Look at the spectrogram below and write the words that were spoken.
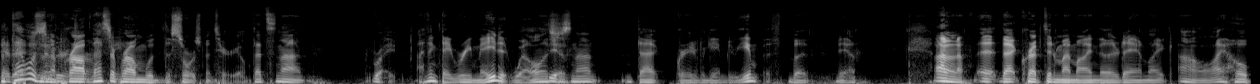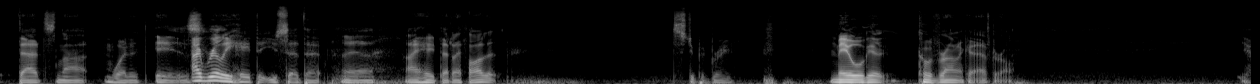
But And that wasn't a problem. That's a problem with the source material. That's not. right? I think they remade it well. It's Yeah. just not that great of a game to begin with. But yeah, I don't know. Uh, That crept into my mind the other day. I'm like, oh, I hope that's not what it is. I really hate that you said that. yeah, I hate that I thought it. Stupid brain. Maybe we'll get Code Veronica after all. Yeah.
